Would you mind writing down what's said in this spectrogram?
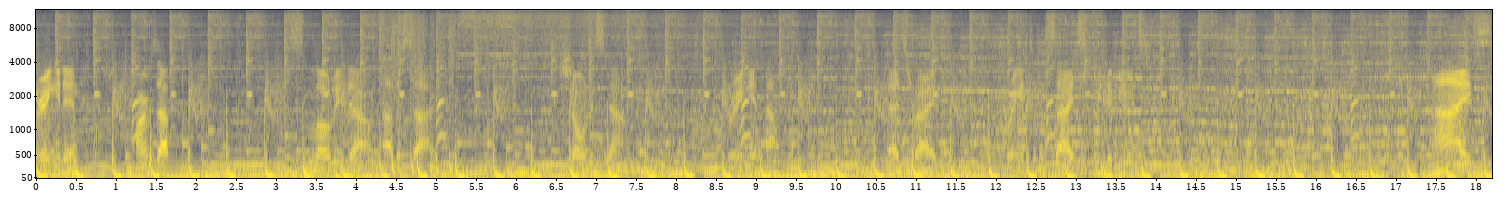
Bring it in. Arms up. Slowly down. Other side. Shoulders down. Bring it up. That's right. It the glutes. Nice.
